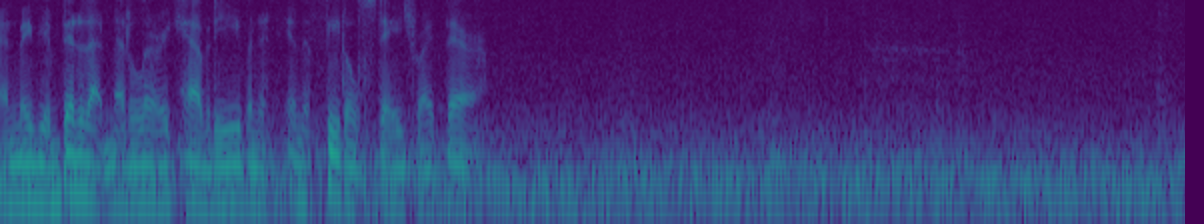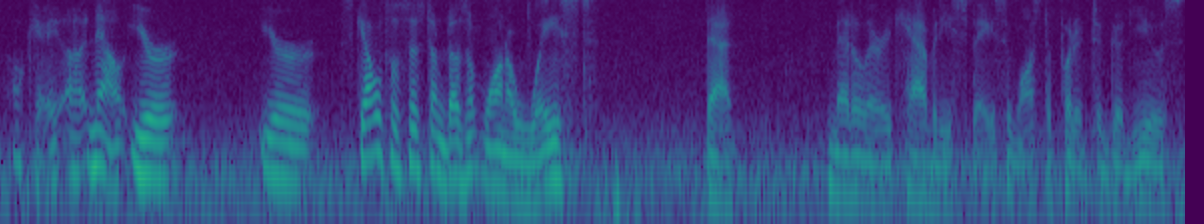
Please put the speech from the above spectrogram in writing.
and maybe a bit of that medullary cavity even in the fetal stage right there. Okay. Uh, now your your skeletal system doesn't want to waste that medullary cavity space. It wants to put it to good use.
